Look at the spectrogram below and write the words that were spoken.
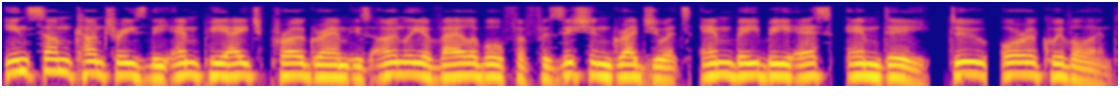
In some countries the MPH program is only available for physician graduates MBBS, MD, DO, or equivalent.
